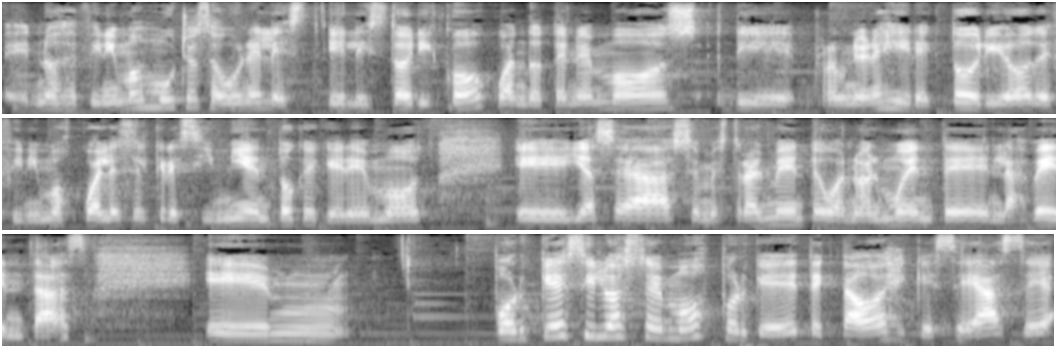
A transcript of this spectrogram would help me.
eh, nos definimos mucho según el, histórico. Cuando tenemos reuniones de directorio, definimos cuál es el crecimiento que queremos, ya sea semestralmente o anualmente en las ventas. Em, ¿Por qué si lo hacemos? Porque he detectado desde que se hace,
